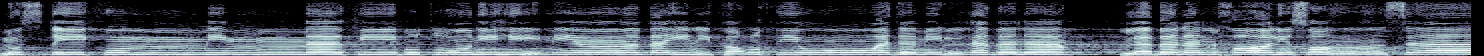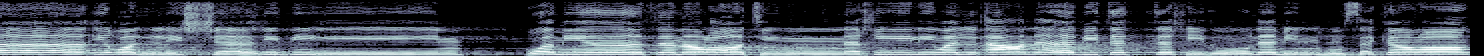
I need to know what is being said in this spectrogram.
نسقيكم مما في بطونه من بين فرث ودم لبنا لبنا خالصا سائغا للشاربين. ومن ثمرات النخيل والأعناب تتخذون منه سكرا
